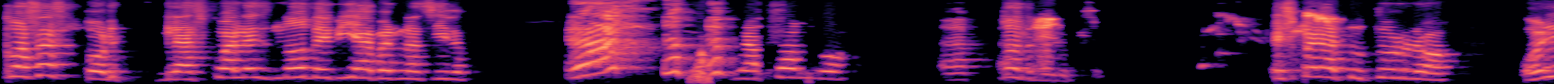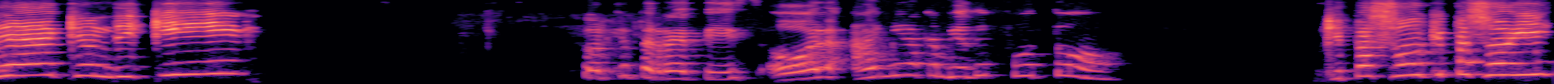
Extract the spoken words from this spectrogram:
cosas por las cuales no debía haber nacido. la pongo. No te Espera tu turno. Hola, ¿qué ondiki? Jorge Ferretis. Hola. Ay, mira, cambió de foto. ¿Qué pasó? ¿Qué pasó ahí?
